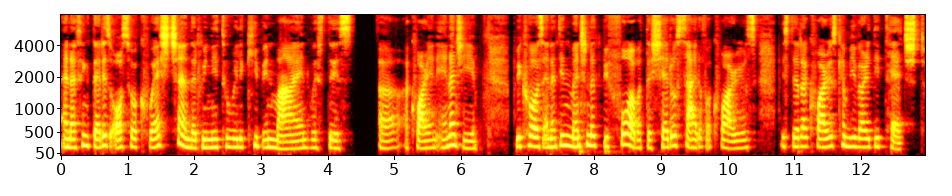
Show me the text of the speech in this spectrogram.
And I think that is also a question that we need to really keep in mind with this uh, Aquarian energy because, and I didn't mention it before, but the shadow side of Aquarius is that Aquarius can be very detached.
